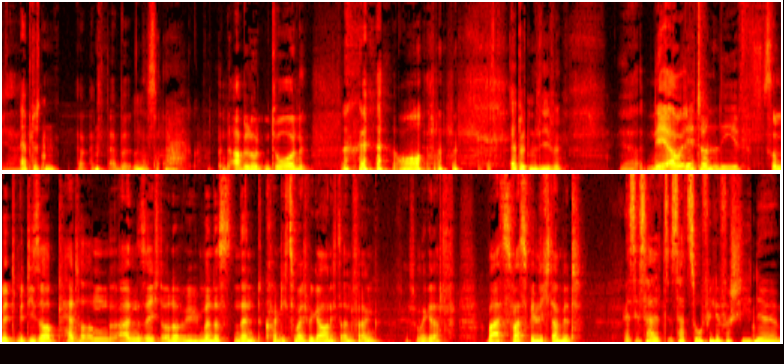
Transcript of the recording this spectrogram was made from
ja, Ableton. Ab- Ableton. Das, ah. Ein Abel und ein Ton. Oh, Ableton-Liebe. Ja, nee, aber Ableton lief. so mit, mit dieser Pattern-Ansicht oder wie man das nennt, konnte ich zum Beispiel gar nichts anfangen. Ich hab schon mal gedacht, was, was will ich damit? Es ist halt, es hat so viele verschiedene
